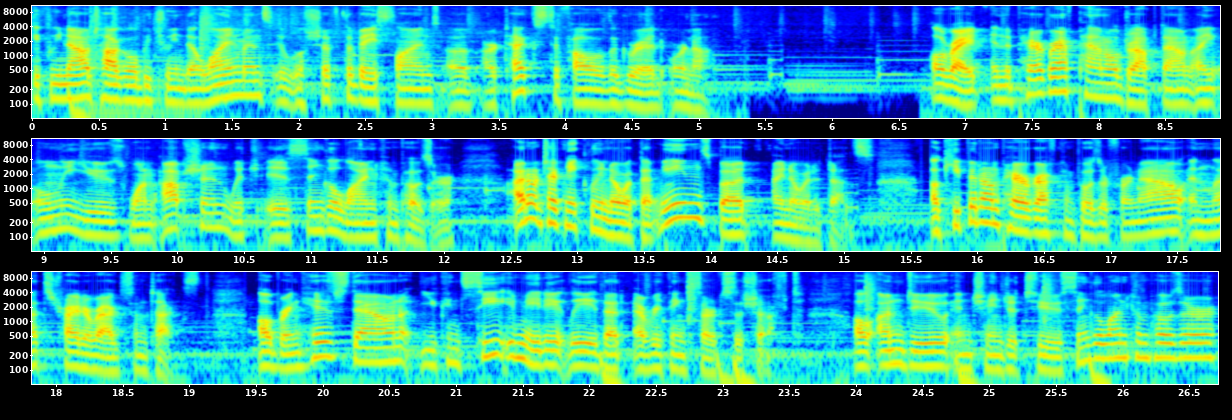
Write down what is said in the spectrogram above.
If we now toggle between the alignments, it will shift the baselines of our text to follow the grid or not. Alright, in the paragraph panel dropdown, I only use one option, which is single line composer. I don't technically know what that means, but I know what it does. I'll keep it on paragraph composer for now, and let's try to rag some text. I'll bring his down. You can see immediately that everything starts to shift. I'll undo and change it to single line composer.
